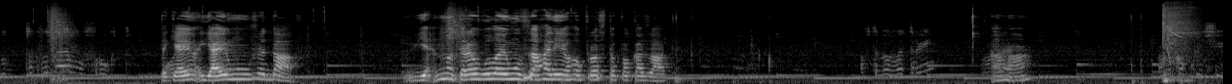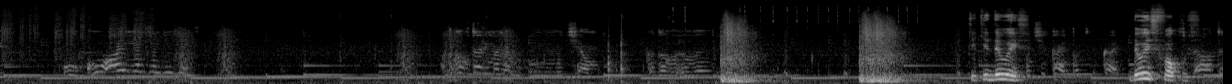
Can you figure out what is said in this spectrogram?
Ну, так видаємо фрукт. Так я, я йому вже дав. Я, ну, треба було йому взагалі його просто показати. А в тебе В3? Ага. А ну-ка включи. Ого, ай-яй-яй-яй. А ну-ка вдарь мене мечем. Когда ви... Тільки дивись. Почекай, почекай. Дивись фокус. А ти,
